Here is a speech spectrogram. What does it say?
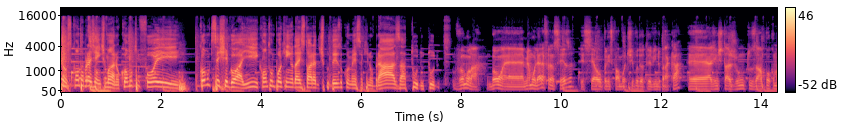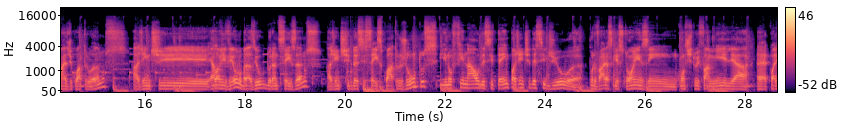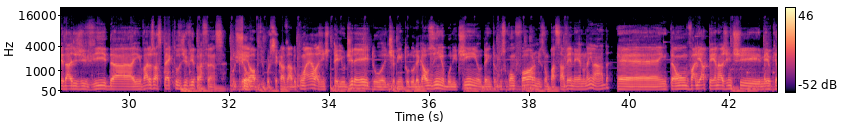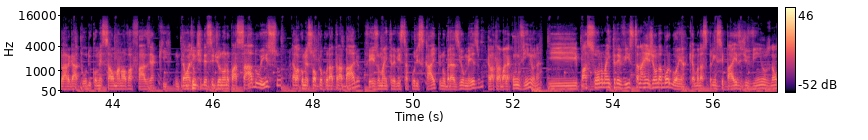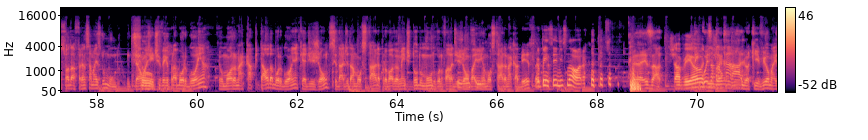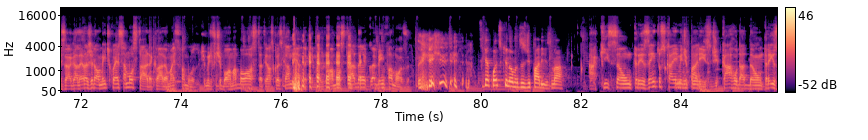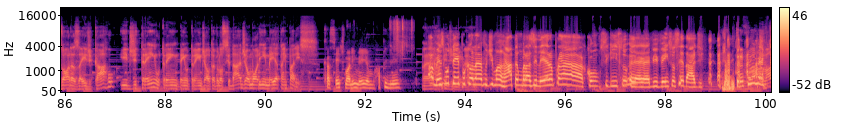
Teus, conta pra gente, mano, como que foi como que você chegou aí? Conta um pouquinho da história, tipo, desde o começo aqui no Brasa, tudo, tudo. Vamos lá. Bom, é, minha mulher é francesa, esse é o principal motivo de eu ter vindo para cá. É, a gente tá juntos há um pouco mais de quatro anos. A gente. Ela viveu no Brasil durante seis anos. A gente, desses seis, quatro juntos. E no final desse tempo, a gente decidiu, uh, por várias questões, em constituir família, uh, qualidade de vida, em vários aspectos, de vir pra França. Porque, Show. óbvio, por ser casado com ela, a gente teria o direito, a gente vem tudo legalzinho, bonitinho, dentro dos conformes, não passar veneno nem nada. É, então, valia a pena a gente meio que largar tudo e começar uma nova fase aqui. Então, a gente gente decidiu no ano passado isso. Ela começou a procurar trabalho, fez uma entrevista por Skype no Brasil mesmo. Ela trabalha com vinho, né? E passou numa entrevista na região da Borgonha, que é uma das principais de vinhos, não só da França, mas do mundo. Então Show. a gente veio para Borgonha. Eu moro na capital da Borgonha, que é Dijon, cidade da mostarda. Provavelmente todo mundo, quando fala Dijon, sim, vai vir a mostarda na cabeça. Eu pensei nisso na hora. é, exato. Já veio. Tem coisa Dijon. pra caralho aqui, viu? Mas a galera geralmente conhece a mostarda, claro, é o mais famoso. O time de futebol é uma bosta tem umas coisas que é uma merda aqui, mas uma mostarda é, é bem famosa. Fica a quantos quilômetros de Paris, Mar? Aqui são 300 km de Paris. De carro dão 3 horas aí de carro. E de trem, o trem tem o trem de alta velocidade, é uma hora e meia tá em Paris. Cacete, uma hora e meia, rapidinho. É, Ao mesmo tempo né? que eu levo de Manhattan brasileira pra conseguir so, é, viver em sociedade. Tranquilamente.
